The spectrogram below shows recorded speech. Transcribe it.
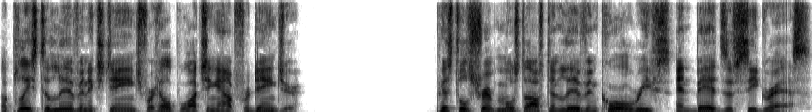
a place to live in exchange for help watching out for danger. Pistol shrimp most often live in coral reefs and beds of seagrass.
